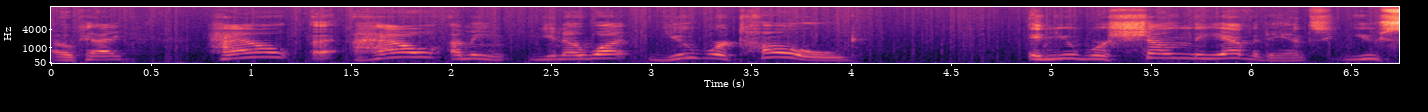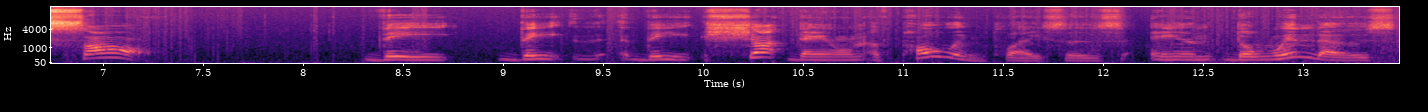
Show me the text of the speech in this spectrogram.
Okay, how how I mean, you know what? You were told, and you were shown the evidence. You saw the the the shutdown of polling places and the windows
